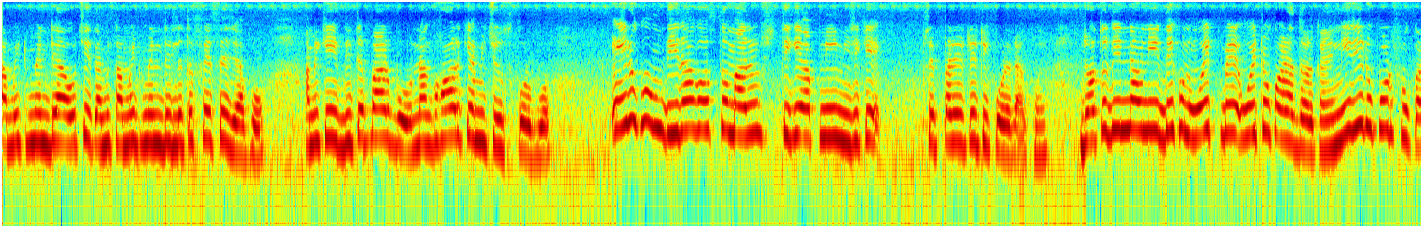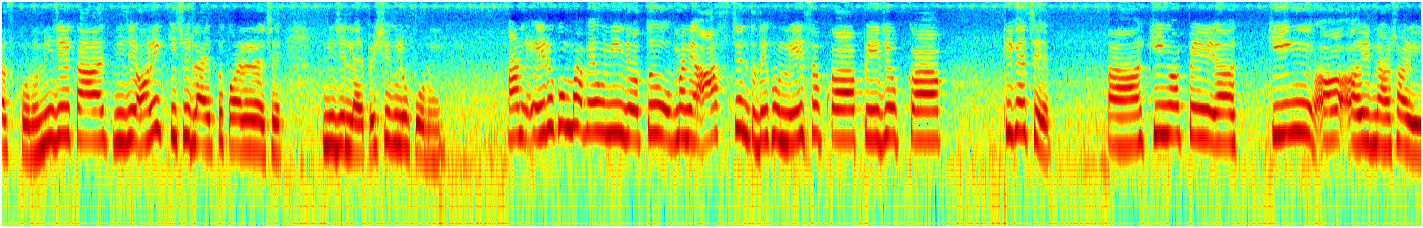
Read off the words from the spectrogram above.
কমিটমেন্ট দেওয়া উচিত? আমি কমিটমেন্ট দিলে তো ফেসে যাব। আমি কি দিতে পারব? না, ঘরকে আমি চুজ করব। এইরকম দ্বিধাগ্রস্ত মানুষ থেকে আপনি নিজেকে সেপারেটেডই করে রাখুন। যতদিন না উনি, দেখুন ওয়েট ওয়েটও করার দরকার নেই। নিজের উপর ফোকাস করুন। নিজের কাজ, নিজের অনেক কিছু লাইফে করার আছে, নিজের লাইফে সেগুলো করুন। কারণ এরকমভাবে উনি যত মানে আসছেন তো, দেখুন এসব কাপ পেজ অফ কাপ ঠিক আছে? কিং অফ পে কিং না sorry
